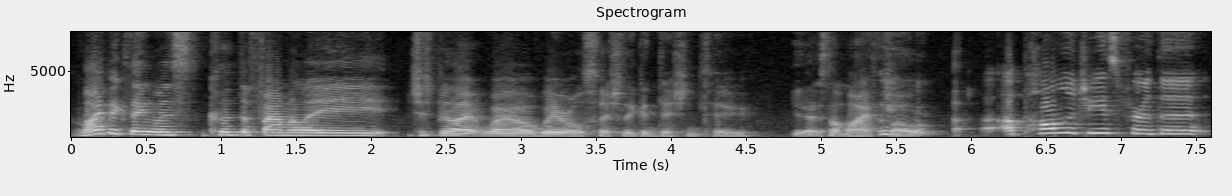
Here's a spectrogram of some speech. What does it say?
my big thing was could the family just be like, well, we're all socially conditioned too? You know, it's not my fault. Apologies for the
